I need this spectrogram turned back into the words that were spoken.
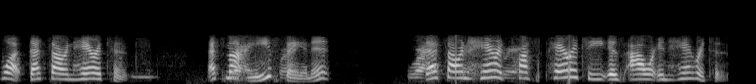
what? That's our inheritance. That's not Right, me right. saying it. Right. That's our inherent prosperity is our inheritance.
